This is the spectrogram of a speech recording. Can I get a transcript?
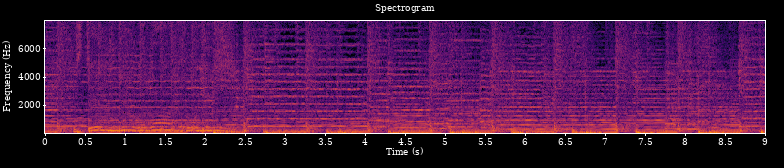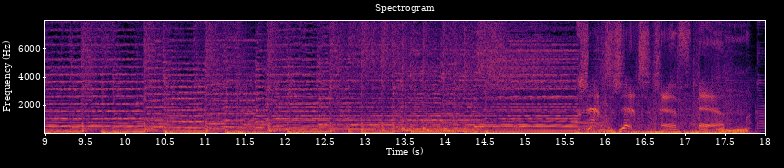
FM.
